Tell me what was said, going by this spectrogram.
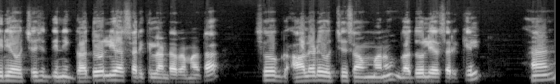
ఏరియా వచ్చేసి దీన్ని గదోలియా సర్కిల్ అంటారన్నమాట. సో ఆల్రెడీ వచ్చేసాము మనం గదోలియా సర్కిల్ అండ్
